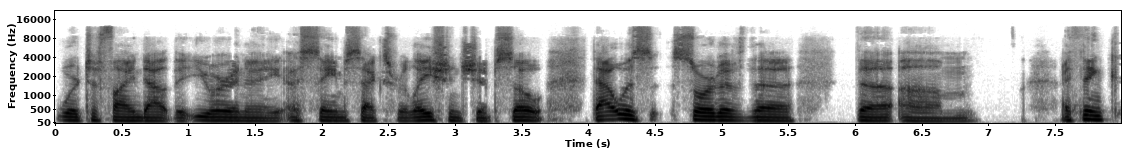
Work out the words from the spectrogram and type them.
were to find out that you were in a, a same-sex relationship. So that was sort of the the um i think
